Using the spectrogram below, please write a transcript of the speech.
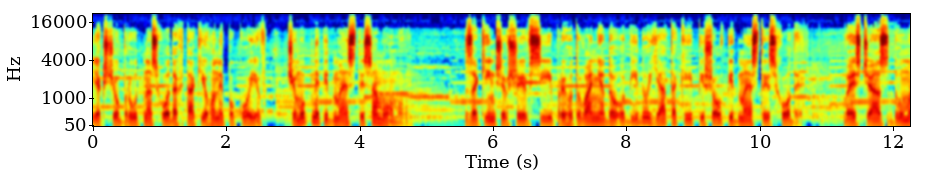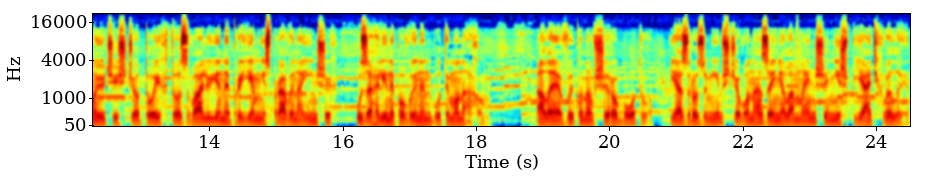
Якщо бруд на сходах так його непокоїв, чому б не підмести самому? Закінчивши всі приготування до обіду, я таки пішов підмести сходи. Весь час думаючи, що той, хто звалює неприємні справи на інших, узагалі не повинен бути монахом. Але виконавши роботу, я зрозумів, що вона зайняла менше ніж п'ять хвилин.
